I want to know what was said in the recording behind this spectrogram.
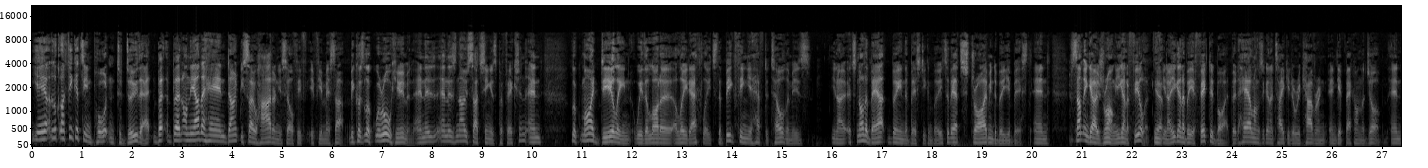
Yeah, look, I think it's important to do that, but but on the other hand, don't be so hard on yourself if, if you mess up, because look, we're all human, and there's and there's no such thing as perfection. And look, my dealing with a lot of elite athletes, the big thing you have to tell them is, you know, it's not about being the best you can be; it's about striving to be your best. And something goes wrong, you're going to feel it. Yeah. You know, you're going to be affected by it. But how long is it going to take you to recover and, and get back on the job? And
